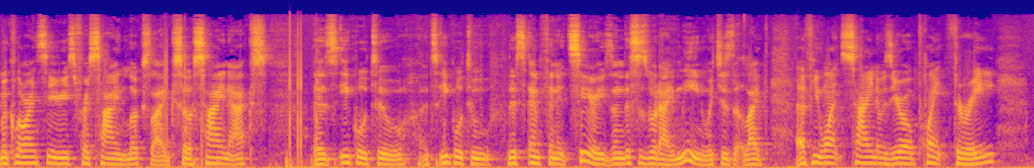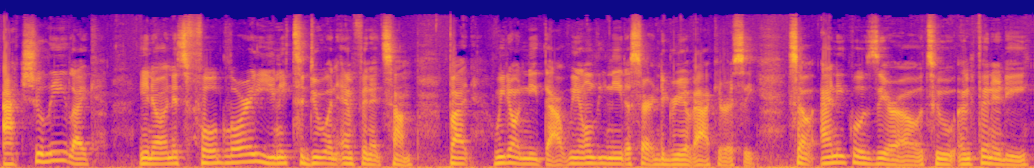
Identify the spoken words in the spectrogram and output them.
Maclaurin series for sine looks like. So sine x is equal to, it's equal to this infinite series. And this is what I mean, which is that like, if you want sine of 0.3, actually, like, you know, in its full glory, you need to do an infinite sum. But we don't need that. We only need a certain degree of accuracy. So n equals 0 to infinity.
